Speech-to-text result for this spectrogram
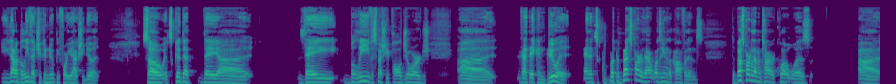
you got to believe that you can do it before you actually do it. So it's good that they uh, they believe, especially Paul George, uh, that they can do it. And it's but the best part of that wasn't even the confidence. The best part of that entire quote was, uh,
